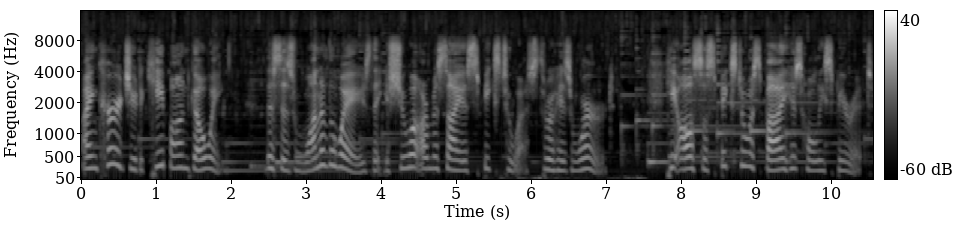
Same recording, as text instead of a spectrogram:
I encourage you to keep on going. This is one of the ways that Yeshua our Messiah speaks to us through His Word. He also speaks to us by His Holy Spirit.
